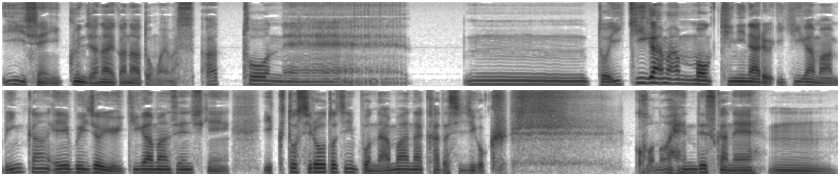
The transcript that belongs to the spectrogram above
いい線いくんじゃないかなと思います。あとね、うーんと、生き我慢も気になる。生き我慢。敏感 AV 女優生き我慢選手権。行くと素人チンポ生中出し地獄。この辺ですかね。うん。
